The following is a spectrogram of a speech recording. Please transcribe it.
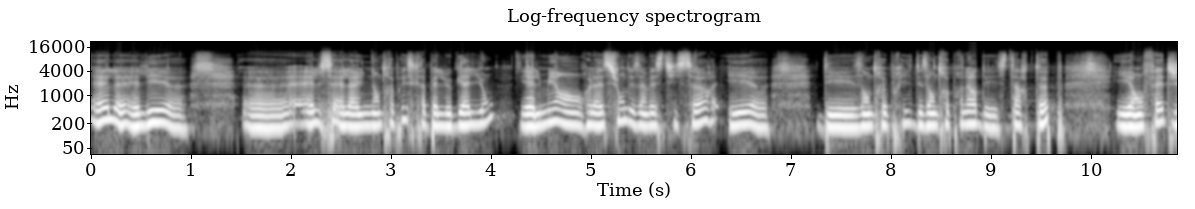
elle, elle est, euh, euh, elle a une entreprise qui s'appelle le Galion et elle met en relation des investisseurs et euh, des entreprises, des entrepreneurs, des start-up. Et en fait,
